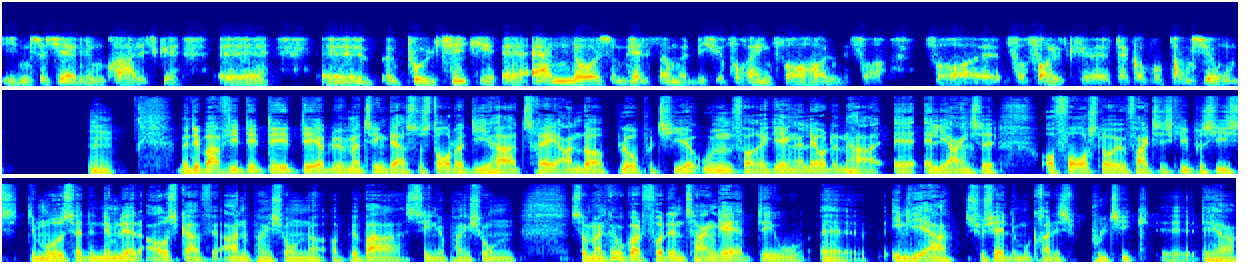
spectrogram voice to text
i den socialdemokratiske øh, øh, politik øh, er noget som helst om, at vi skal forringe forholdene for, for, øh, for folk, øh, der går på pension. Mm. Men det er bare fordi, det, det, det jeg blev med at tænke der, så står der de her tre andre blå partier uden for regeringen og laver den her øh, alliance, og foreslår jo faktisk lige præcis det modsatte, nemlig at afskaffe Arne-pensionen og bevare seniorpensionen. Så man kan jo godt få den tanke, at det jo øh, egentlig er socialdemokratisk politik, øh, det her.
